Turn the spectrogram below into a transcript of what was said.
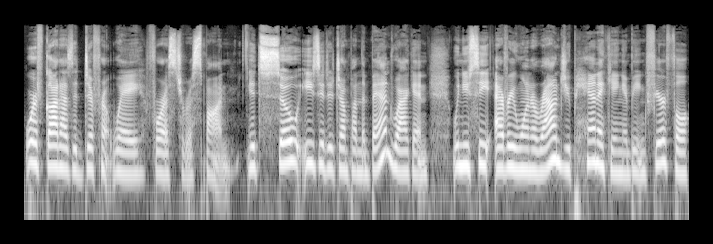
or if God has a different way for us to respond. It's so easy to jump on the bandwagon when you see everyone around you panicking and being fearful.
